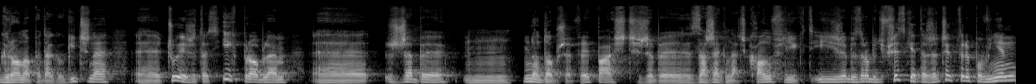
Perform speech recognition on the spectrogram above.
grono pedagogiczne czuje, że to jest ich problem, żeby mm, no dobrze wypaść, żeby zażegnać konflikt i żeby zrobić wszystkie te rzeczy, które powinien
